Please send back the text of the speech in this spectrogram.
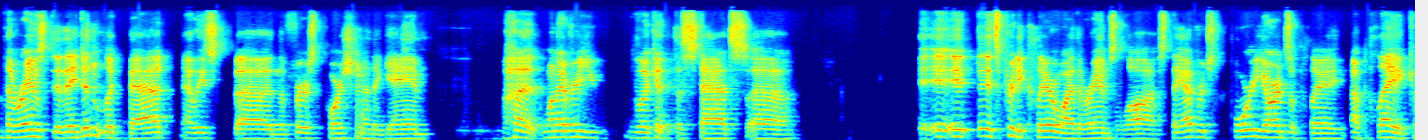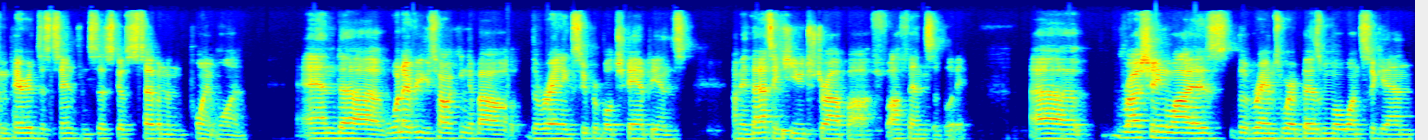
The Rams, they didn't look bad, at least uh, in the first portion of the game. But whenever you look at the stats, uh, it, it, it's pretty clear why the Rams lost. They averaged four yards a play a play compared to San Francisco's seven point one. And uh, whenever you're talking about the reigning Super Bowl champions, I mean, that's a huge drop off offensively. Uh, rushing wise, the Rams were abysmal once again.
